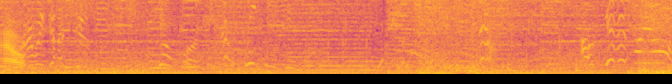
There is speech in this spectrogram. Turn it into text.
Ow. What are we gonna do? Don't worry. We can do it. I'll give it my all.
